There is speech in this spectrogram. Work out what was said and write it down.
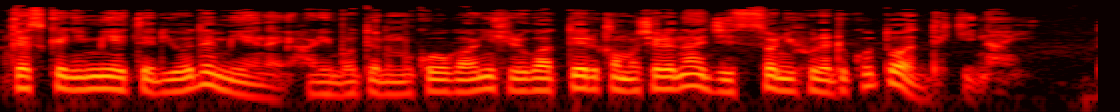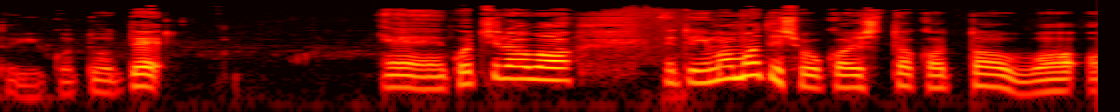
明け付けに見えているようで見えない。ハリボテの向こう側に広がっているかもしれない実相に触れることはできない。ということで、えー、こちらは、えっ、と、今まで紹介した方は、あ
